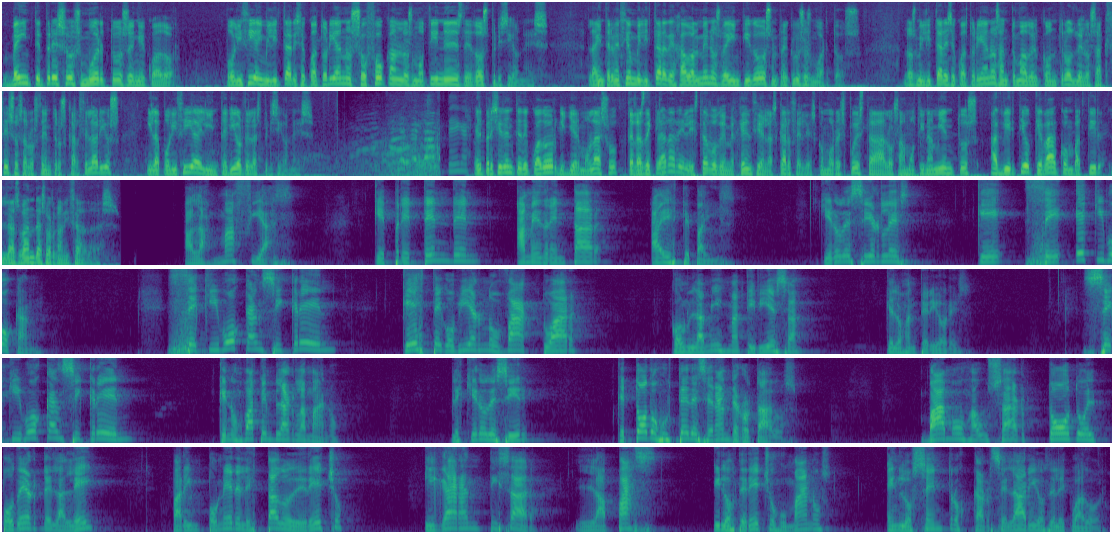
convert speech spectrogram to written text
20 presos muertos en Ecuador. Policía y militares ecuatorianos sofocan los motines de dos prisiones. La intervención militar ha dejado al menos 22 reclusos muertos. Los militares ecuatorianos han tomado el control de los accesos a los centros carcelarios y la policía el interior de las prisiones. El presidente de Ecuador, Guillermo Lasso, tras declarar el estado de emergencia en las cárceles como respuesta a los amotinamientos, advirtió que va a combatir las bandas organizadas. A las mafias que pretenden amedrentar a este país. Quiero decirles que se equivocan. Se equivocan si creen que este gobierno va a actuar con la misma tibieza que los anteriores. Se equivocan si creen que nos va a temblar la mano. Les quiero decir que todos ustedes serán derrotados. Vamos a usar todo el poder de la ley para imponer el Estado de Derecho y garantizar la paz y los derechos humanos en los centros carcelarios del Ecuador.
